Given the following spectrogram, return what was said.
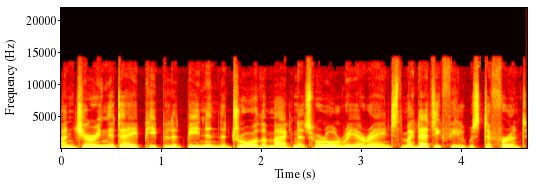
And during the day, people had been in the drawer. The magnets were all rearranged. The magnetic field was different.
